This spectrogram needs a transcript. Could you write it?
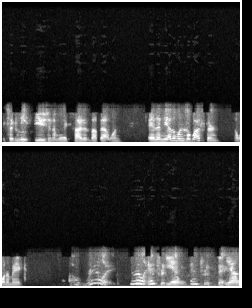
it's a neat fusion. I'm really excited about that one. And then the other one is a western I want to make. Oh, really? Really interesting. Yeah. Interesting. Yeah.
